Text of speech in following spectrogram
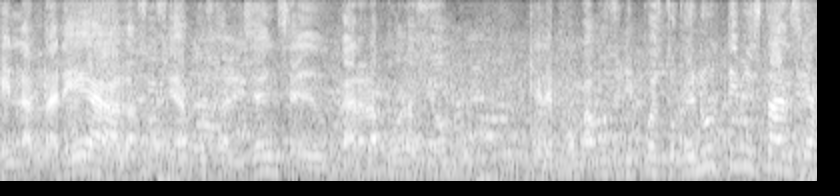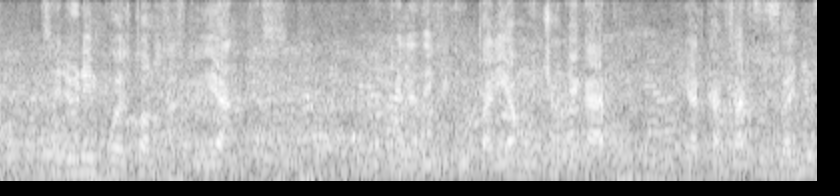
en la tarea a la sociedad costarricense de educar a la población, que le pongamos un impuesto que en última instancia sería un impuesto a los estudiantes y que les dificultaría mucho llegar y alcanzar sus sueños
